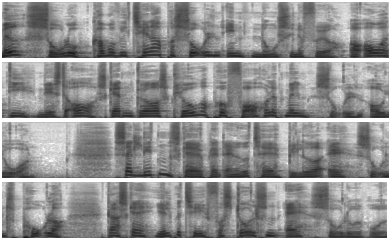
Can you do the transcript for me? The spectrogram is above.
Med Solo kommer vi tættere på solen end nogensinde før, og over de næste år skal den gøre os klogere på forholdet mellem solen og jorden. Satellitten skal blandt andet tage billeder af solens poler, der skal hjælpe til forståelsen af soludbrud.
